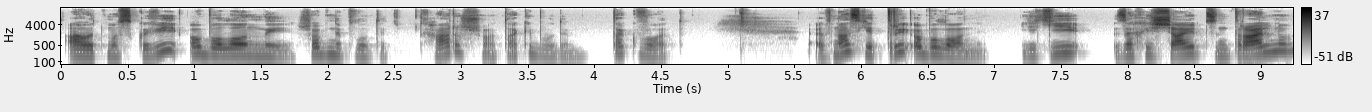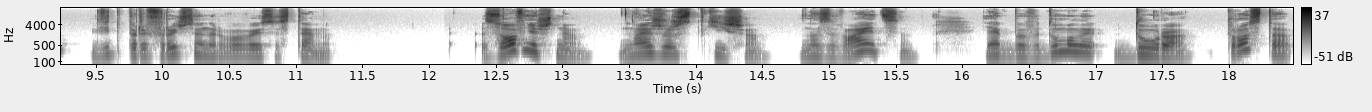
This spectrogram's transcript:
а от мозкові оболони, щоб не плутати. Хорошо, так і будемо. Так от, в нас є три оболони які захищають центральну від периферичної нервової системи. Зовнішня найжорсткіша називається, як би ви думали, дура. Просто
